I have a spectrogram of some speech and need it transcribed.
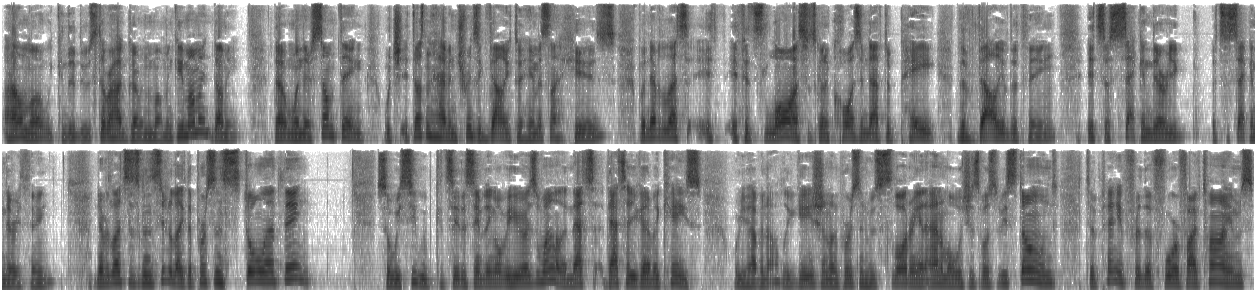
Alma, we can deduce, that when there's something which it doesn't have intrinsic value to him, it's not his, but nevertheless, if, if it's lost, it's going to cause him to have to pay the value of the thing. It's a secondary, it's a secondary thing. Nevertheless, it's considered like the person stole that thing. So we see we could say the same thing over here as well, and that's that's how you can have a case where you have an obligation on a person who's slaughtering an animal which is supposed to be stoned to pay for the four or five times,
